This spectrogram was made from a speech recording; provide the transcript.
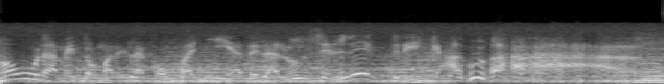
ahora me tomaré la compañía de la luz eléctrica.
